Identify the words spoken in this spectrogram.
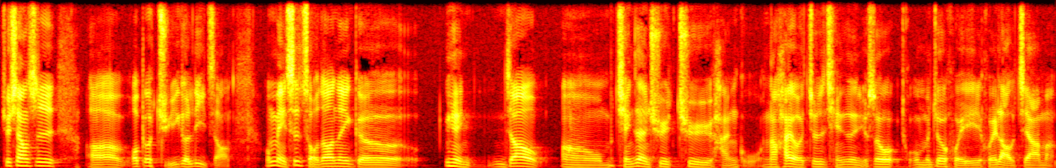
就像是呃，我比如举一个例子啊，我每次走到那个，因为你知道，呃，我们前阵去去韩国，那还有就是前阵有时候我们就回回老家嘛。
